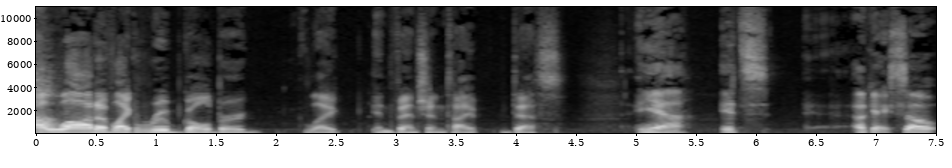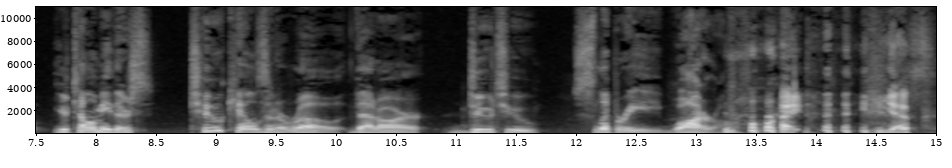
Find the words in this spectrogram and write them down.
a lot of like Rube Goldberg like invention type deaths. Yeah, it's okay. So you're telling me there's two kills in a row that are due to slippery water on the floor. right. yes.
